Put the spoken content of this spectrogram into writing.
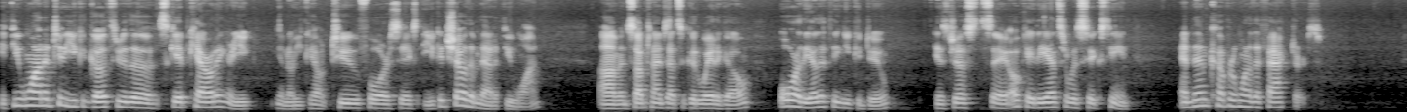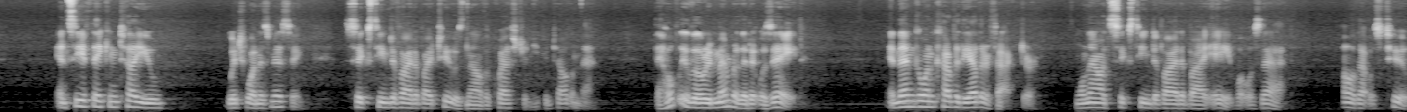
If you wanted to, you could go through the skip counting, or you you know you count 2, 4, 6. You could show them that if you want. Um, and sometimes that's a good way to go. Or the other thing you could do is just say, okay, the answer was 16, and then cover one of the factors and see if they can tell you which one is missing. 16 divided by 2 is now the question. You can tell them that. They, hopefully they'll remember that it was 8. And then go and cover the other factor. Well, now it's 16 divided by 8. What was that? Oh, that was 2.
